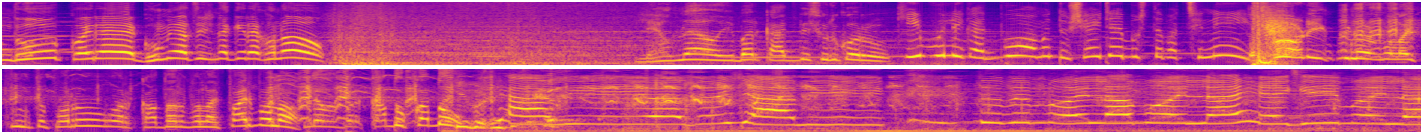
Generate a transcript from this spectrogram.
বন্ধু কই রে ঘুমিয়ে আছিস নাকি রে এখনও? লেও লেও এবার কাঁদতে শুরু করো। কি বলি কাঁদবো? আমি তো সেইটাই বুঝতে পারছি নি। আরে কিনার বেলায় কিনতে পারো আর কাদার বেলায় পারব না। লেও এবার কাঁদো কাঁদো। স্বামী গো স্বামী তুমি ময়লা ময়লা হেগি ময়লা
